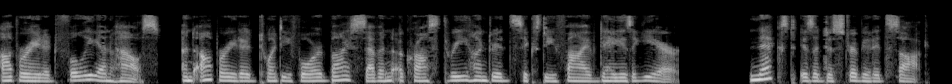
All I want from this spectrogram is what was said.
operated fully in-house, and operated 24 by 7 across 365 days a year. Next is a distributed SOC.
